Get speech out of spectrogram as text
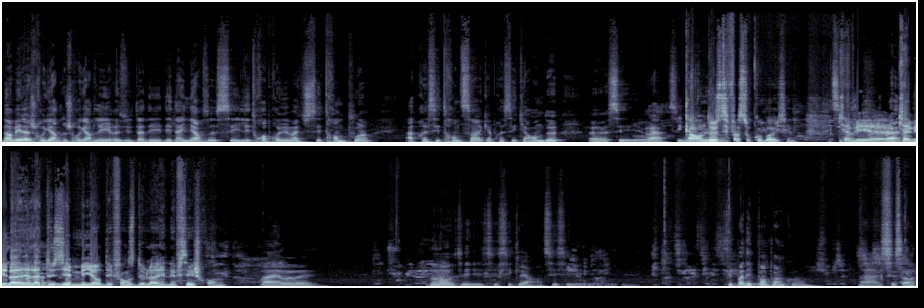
Non, mais là, je regarde, je regarde les résultats des, des Niners. C'est les trois premiers matchs, c'est 30 points. Après, c'est 35. Après, c'est 42. Euh, c'est voilà. C'est Et 42, monstrueux, c'est face aux Cowboys, hein, hein. Qui avait, euh, voilà. qui avait la, la deuxième meilleure défense de la NFC, je crois. hein. Ouais, ouais, ouais. Non, non, c'est- clair. hein. C'est pas des pimpins, quoi. Ah, c'est ça.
